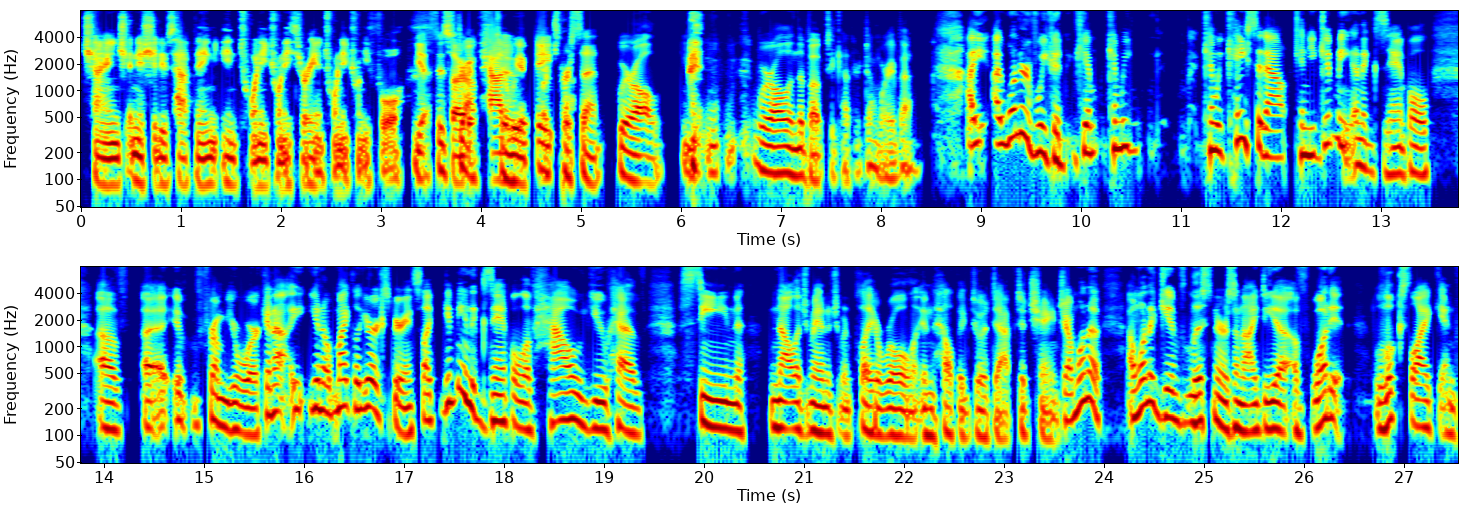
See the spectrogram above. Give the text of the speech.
change initiatives happening in 2023 and 2024. Yes, it's so how do we eight percent? We're all we're all in the boat together. Don't worry about it. I, I wonder if we could can, can we can we case it out? Can you give me an example of uh, from your work? And I, you know, Michael, your experience, like, give me an example of how you have seen knowledge management play a role in helping to adapt to change. I want to, I want to give listeners an idea of what it looks like and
